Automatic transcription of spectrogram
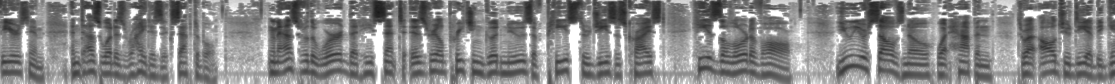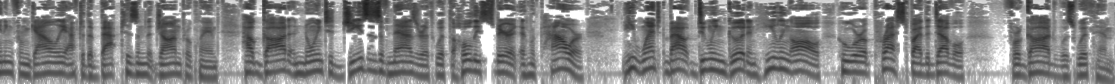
fears him and does what is right is acceptable. And as for the word that he sent to Israel, preaching good news of peace through Jesus Christ, he is the Lord of all. You yourselves know what happened throughout all Judea, beginning from Galilee after the baptism that John proclaimed, how God anointed Jesus of Nazareth with the Holy Spirit and with power. He went about doing good and healing all who were oppressed by the devil, for God was with him.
